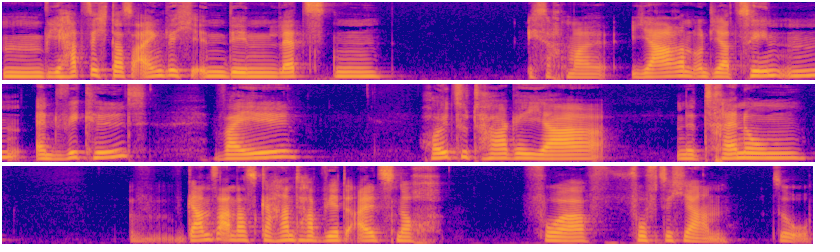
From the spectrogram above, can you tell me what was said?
hm, wie hat sich das eigentlich in den letzten, ich sag mal, Jahren und Jahrzehnten entwickelt, weil heutzutage ja eine Trennung ganz anders gehandhabt wird als noch vor 50 Jahren. So.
